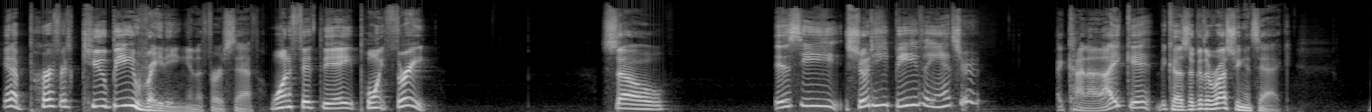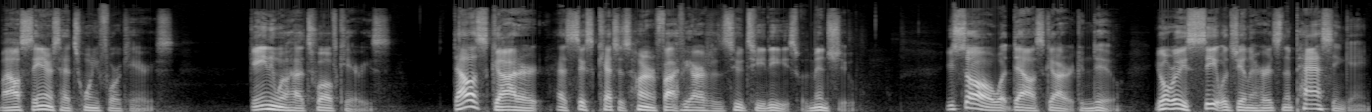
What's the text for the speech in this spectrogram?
He had a perfect QB rating in the first half 158.3. So is he should he be the answer? I kind of like it because look at the rushing attack. Miles Sanders had 24 carries. Gainwell had 12 carries. Dallas Goedert had six catches, 105 yards with two TDs with Minshew. You saw what Dallas Goedert can do. You don't really see it with Jalen Hurts in the passing game.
